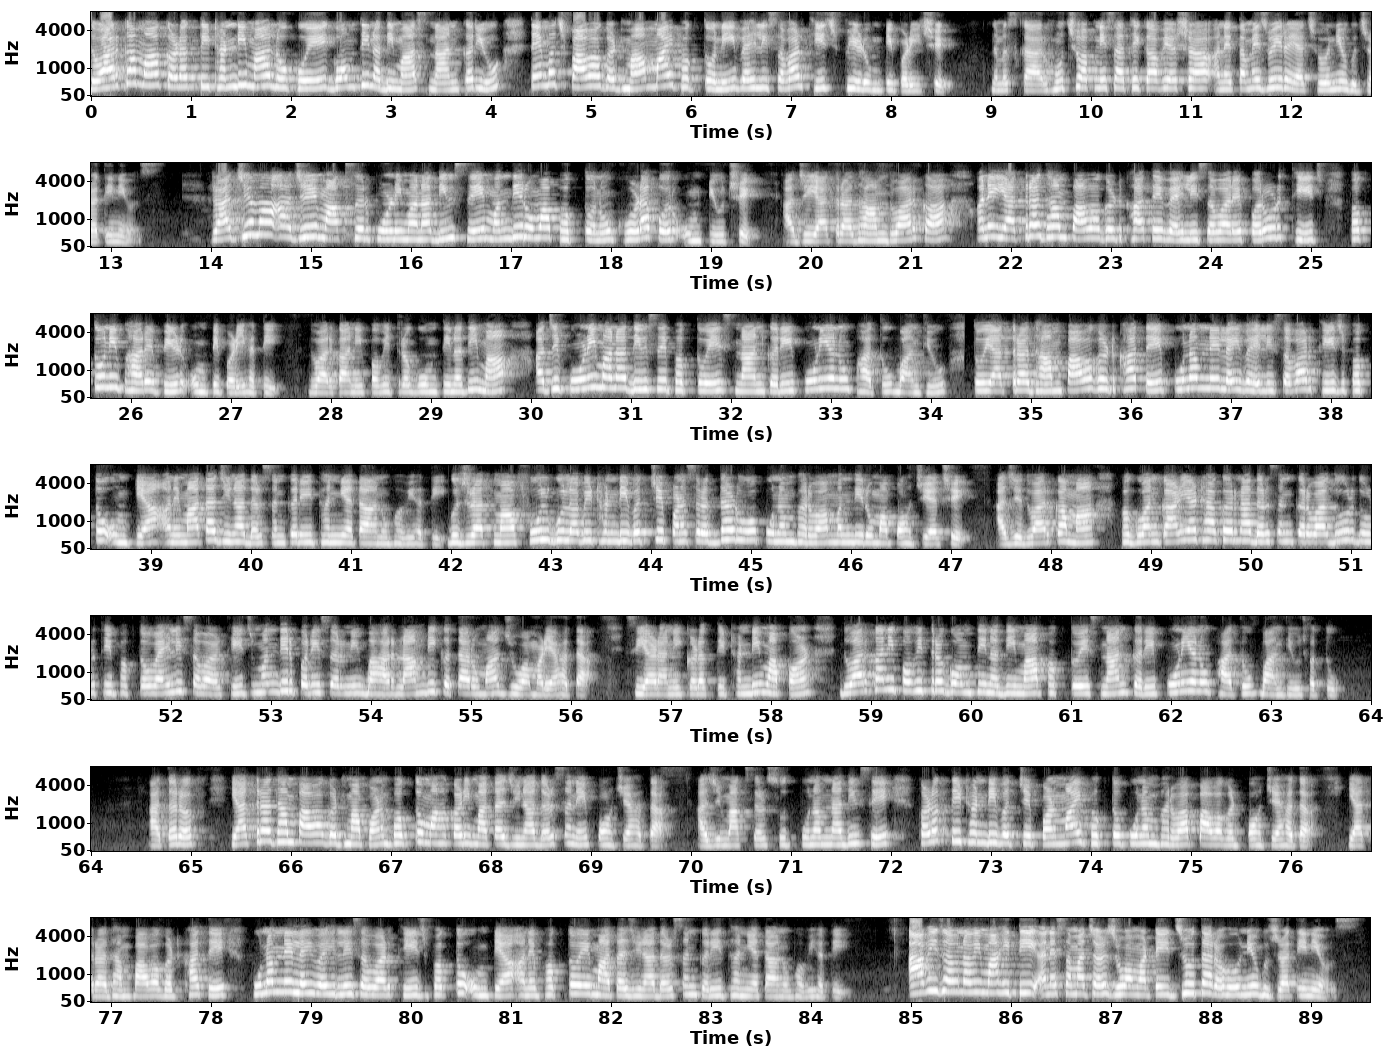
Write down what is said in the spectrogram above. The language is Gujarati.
દ્વારકામાં કડકતી ઠંડીમાં લોકોએ ગોમતી નદીમાં સ્નાન કર્યું, તેમજ પાવાગઢમાં માય ભક્તોની વહેલી સવારથી જ ભીડ ઉમટી પડી છે. નમસ્કાર, હું છું આપની સાથે કાવ્યા શાહ અને તમે જોઈ રહ્યા છો ન્યૂ ગુજરાતી ન્યૂઝ. રાજ્યમાં આજે માગસર પૂર્ણિમાના દિવસે મંદિરોમાં ભક્તોનું ઘોડા પર ઉમટ્યું છે. આજે યાત્રાધામ દ્વારકા અને યાત્રાધામ પાવાગઢ ખાતે વહેલી સવારે પરોળથી જ ભક્તોની ભારે ભીડ ઉમટી પડી હતી. દ્વારકાની પવિત્ર ગોમતી નદીમાં આજે પૂર્ણિમાના દિવસે ભક્તોએ સ્નાન કરી પુણ્યનું ભાતું બાંધ્યું. તો યાત્રાધામ પાવાગઢ ખાતે પૂનમને લઈ વહેલી સવારથી જ ભક્તો ઉમટ્યા અને માતાજીના દર્શન કરી ધન્યતા અનુભવી હતી. ગુજરાતમાં ફૂલ ગુલાબી ઠંડી વચ્ચે પણ શ્રદ્ધાળુઓ પૂનમ ભરવા મંદિરોમાં પહોંચ્યા છે. આજે દ્વારકામાં ભગવાન કાળિયા ઠાકરના દર્શન કરવા દૂર દૂરથી ભક્તો વહેલી સવારથી જ મંદિર પરિસરની બહાર લાંબી કતારોમાં જોવા મળ્યા હતા. શિયાળાની કડકતી ઠંડીમાં પણ દ્વારકાની પવિત્ર ગોમતી નદીમાં ભક્તોએ સ્નાન કરી પુણ્યનું ભાથું બાંધ્યું હતું. આ તરફ યાત્રાધામ પાવાગઢમાં પણ ભક્તો મહાકાળી માતાજીના દર્શને પહોંચ્યા હતા. આજે માગસર સુદ પૂનમના દિવસે કડકતી ઠંડી વચ્ચે પણ માય ભક્તો પૂનમ ભરવા પાવાગઢ પહોંચ્યા હતા. યાત્રાધામ પાવાગઢ ખાતે પૂનમને લઈ વહેલી સવારથી જ ભક્તો ઉમટ્યા અને ભક્તોએ માતાજીના દર્શન કરી ધન્યતા અનુભવી હતી. આવી જ અવનવી માહિતી અને સમાચાર જોવા માટે જોતા રહો ન્યૂ ગુજરાતી ન્યૂઝ.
